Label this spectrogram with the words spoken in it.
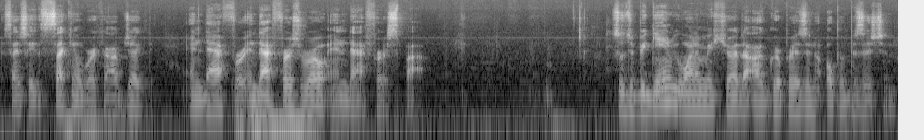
essentially the second work object, and that for in that first row and that first spot. So to begin, we want to make sure that our gripper is in an open position.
